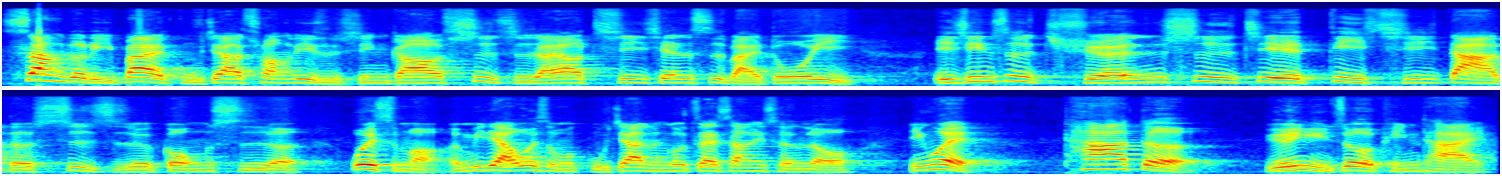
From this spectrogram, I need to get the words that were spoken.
上个礼拜股价创历史新高，市值来到七千四百多亿，已经是全世界第七大的市值的公司了。为什么 NVIDIA 为什么股价能够再上一层楼？因为它的元宇宙平台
